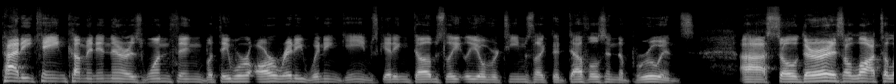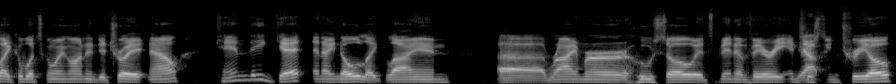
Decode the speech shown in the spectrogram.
Patty Kane coming in there is one thing, but they were already winning games, getting dubs lately over teams like the Devils and the Bruins. Uh, so there is a lot to like of what's going on in Detroit now. Can they get, and I know like Lyon, uh, Reimer, Husso, it's been a very interesting yep. trio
